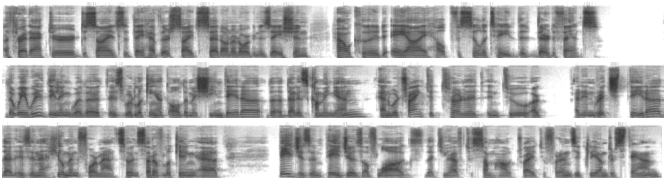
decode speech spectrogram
a, threat actor decides that they have their sights set on an organization. How could AI help facilitate the, their defense? the way we're dealing with it is we're looking at all the machine data that, that is coming in and we're trying to turn it into a, an enriched data that is in a human format. So instead of looking at pages and pages of logs that you have to somehow try to forensically understand,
